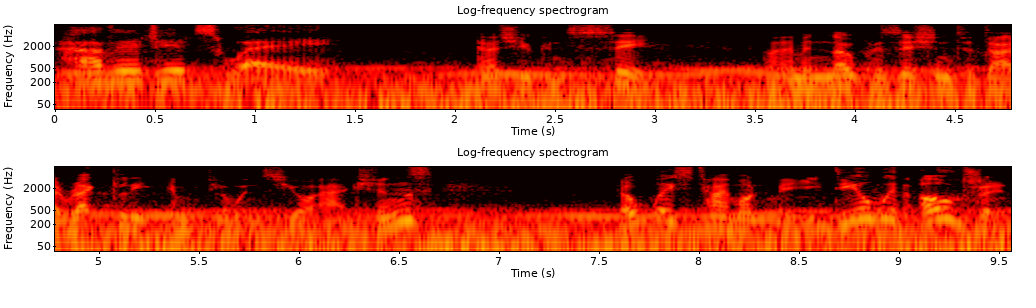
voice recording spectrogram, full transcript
Have it its way. As you can see, I am in no position to directly influence your actions. Don't waste time on me. Deal with Uldred.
